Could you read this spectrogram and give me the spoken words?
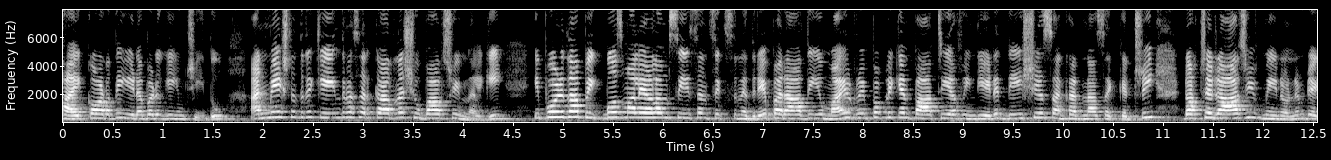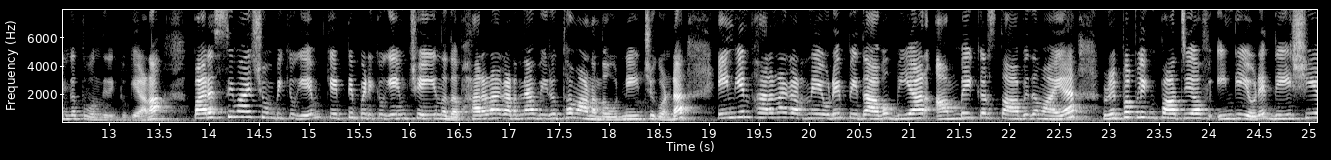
ഹൈക്കോടതി ഇടപെടുകയും ചെയ്തു. അന്വേഷണത്തിന് കേന്ദ്ര സർക്കാരിന് ശുപാർശയും നൽകി. ഇപ്പോഴത്തെ ബിഗ് ബോസ് മലയാളം സീസൺ സിക്സിനെതിരെ പരാതിയുമായി റിപ്പബ്ലിക്കൻ പാർട്ടി ഓഫ് ഇന്ത്യയുടെ ദേശീയ സംഘടനാ സെക്രട്ടറി ഡോക്ടർ രാജീവ് മേനോനും രംഗത്ത് വന്നിരിക്കുകയാണ്. പരസ്യമായി ചുംബിക്കുകയും കെട്ടിപ്പിടിക്കുകയും ചെയ്യുന്നത് ഭരണഘടനാ വിരുദ്ധമാണെന്ന് ഉന്നയിച്ചുകൊണ്ട് ഇന്ത്യൻ ഭരണഘടനയുടെ പിതാവ് ബി ആർ അംബേദ്കർ സ്ഥാപിതമായ റിപ്പബ്ലിക് പാർട്ടി ഓഫ് ഇന്ത്യയുടെ ദേശീയ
